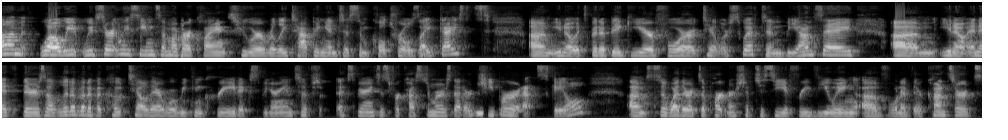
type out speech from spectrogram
Um, well, we, we've certainly seen some of our clients who are really tapping into some cultural zeitgeists. Um, you know, it's been a big year for Taylor Swift and Beyonce. Um, you know, and it, there's a little bit of a coattail there where we can create experiences experiences for customers that are cheaper and at scale. Um, so whether it's a partnership to see a free viewing of one of their concerts,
